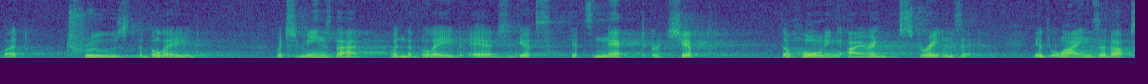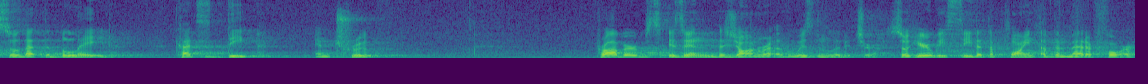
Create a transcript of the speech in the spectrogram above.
but trues the blade, which means that when the blade edge gets, gets nicked or chipped, the honing iron straightens it. It lines it up so that the blade cuts deep and true. Proverbs is in the genre of wisdom literature. So here we see that the point of the metaphor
